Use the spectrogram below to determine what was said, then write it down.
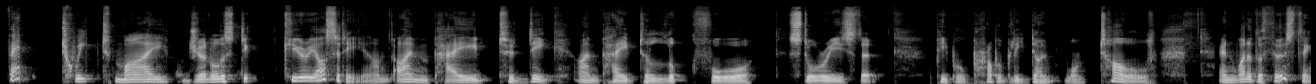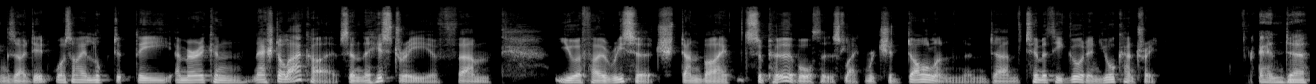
that tweaked my journalistic curiosity. I'm, I'm paid to dig. I'm paid to look for stories that people probably don't want told. And one of the first things I did was I looked at the American National Archives and the history of um, UFO research done by superb authors like Richard Dolan and um, Timothy Good in your country. And uh,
